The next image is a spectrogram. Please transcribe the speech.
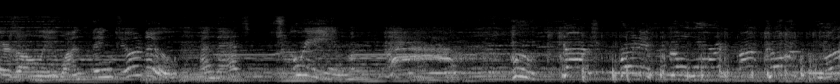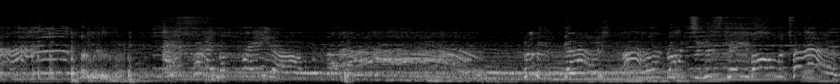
There's only one thing to do, and that's scream. Oh, gosh, Brainy, don't worry, I'm coming. That's what I'm afraid of. Gosh, I heard rocks in this cave all the time.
